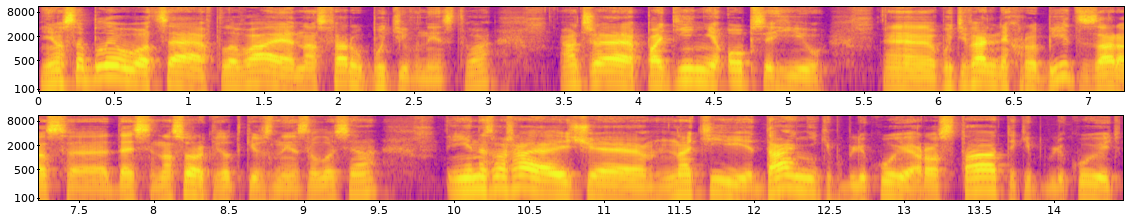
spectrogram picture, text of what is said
І особливо це впливає на сферу будівництва, адже падіння обсягів е, будівельних робіт зараз е, десь на 40% знизилося. І незважаючи на ті дані, які публікує Росстат, які публікують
